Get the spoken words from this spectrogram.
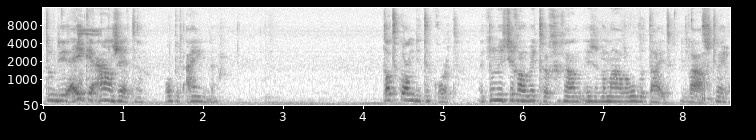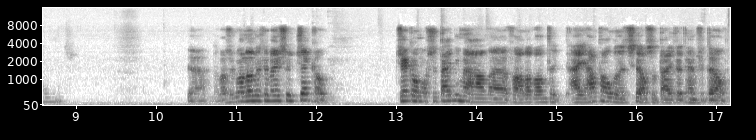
Toen hij één keer aanzette op het einde. Dat kwam die tekort. En toen is hij gewoon weer teruggegaan in zijn normale rondetijd. De laatste twee rondes. Ja, dat was ook wel nodig geweest voor Checo. Checo mocht zijn tijd niet meer aanvallen, want hij had al de snelste tijd werd hem verteld.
